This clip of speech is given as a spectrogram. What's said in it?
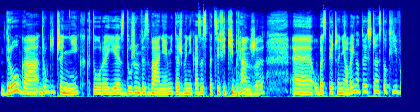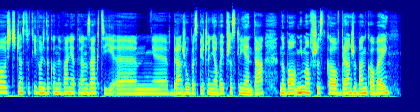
Druga, drugi czynnik, który jest dużym wyzwaniem i też wynika ze specyfiki branży e, ubezpieczeniowej, no to jest częstotliwość, częstotliwość dokonywania transakcji e, w branży ubezpieczeniowej przez klienta, no bo mimo wszystko w branży bankowej E,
